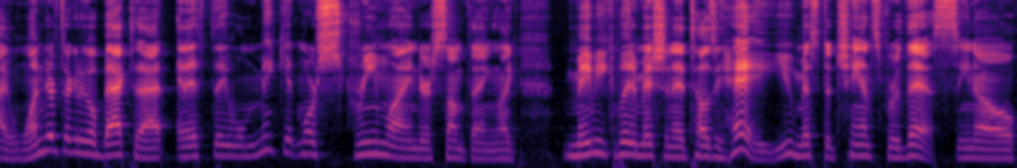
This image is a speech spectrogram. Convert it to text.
I wonder if they're going to go back to that and if they will make it more streamlined or something. Like maybe you complete a mission and it tells you hey you missed a chance for this you know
